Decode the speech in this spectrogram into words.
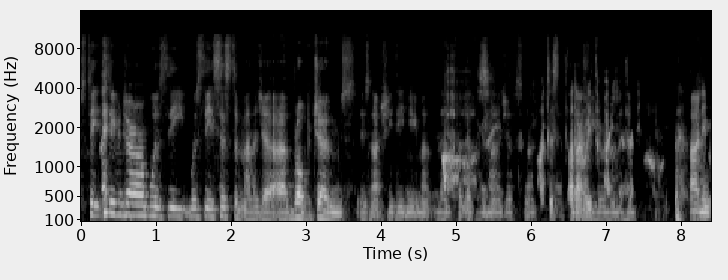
St- Steven Gerrard was the was the assistant manager. Uh, Rob Jones is actually the new man, the oh, Liverpool manager. So, I just yeah, I don't read the papers anymore. I only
